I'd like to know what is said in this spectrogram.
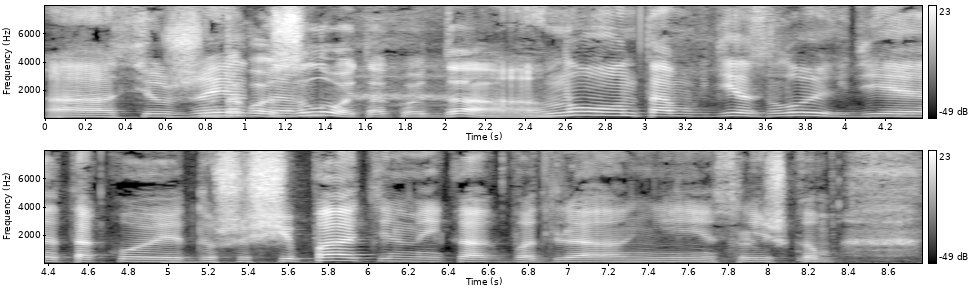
а ну, сюжетом. такой злой такой, да. А, Ну, он там где злой, где такой душещипательный, как бы для не слишком а,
